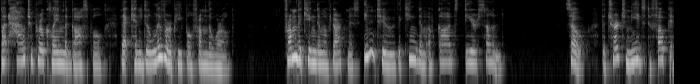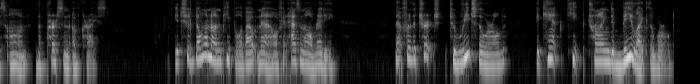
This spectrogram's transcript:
but how to proclaim the gospel that can deliver people from the world, from the kingdom of darkness into the kingdom of God's dear Son. So, the church needs to focus on the person of Christ. It should dawn on people about now, if it hasn't already, that for the church to reach the world, it can't keep trying to be like the world.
